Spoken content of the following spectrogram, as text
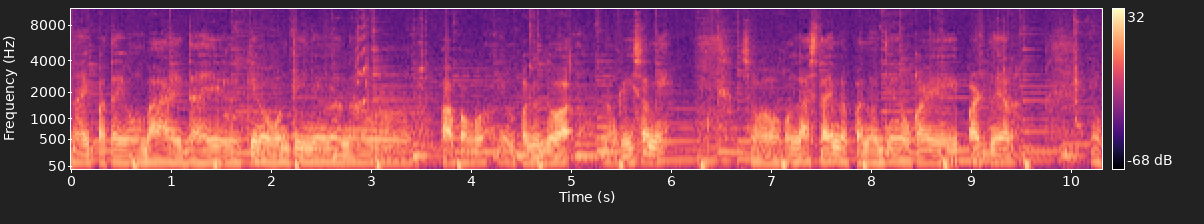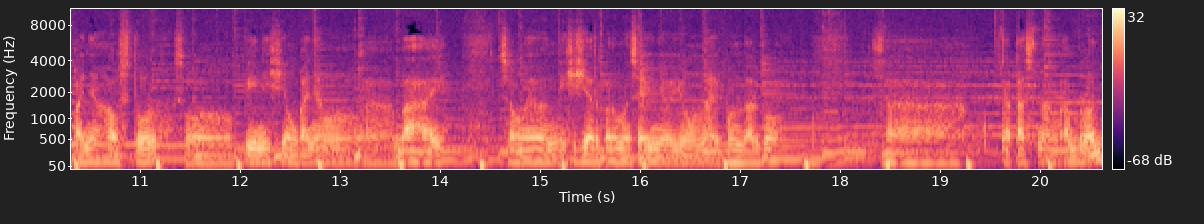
naipatayong bahay dahil kinokontinue na ng papa ko yung paggagawa ng kisame. So kung last time napanood niyo yung kay partner, yung kanyang house tour. So finish yung kanyang ah, bahay. So ngayon, isi-share ko naman sa inyo yung naipundar ko sa katas ng abroad.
